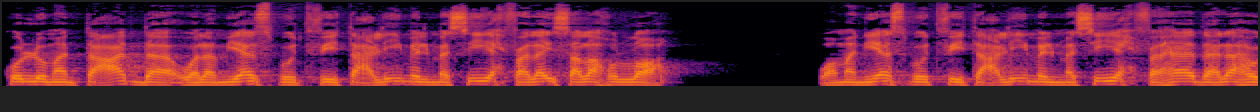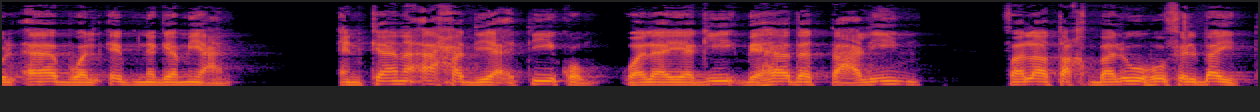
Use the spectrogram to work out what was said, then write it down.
كل من تعدى ولم يثبت في تعليم المسيح فليس له الله ومن يثبت في تعليم المسيح فهذا له الآب والابن جميعا. إن كان أحد يأتيكم ولا يجيء بهذا التعليم فلا تقبلوه في البيت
